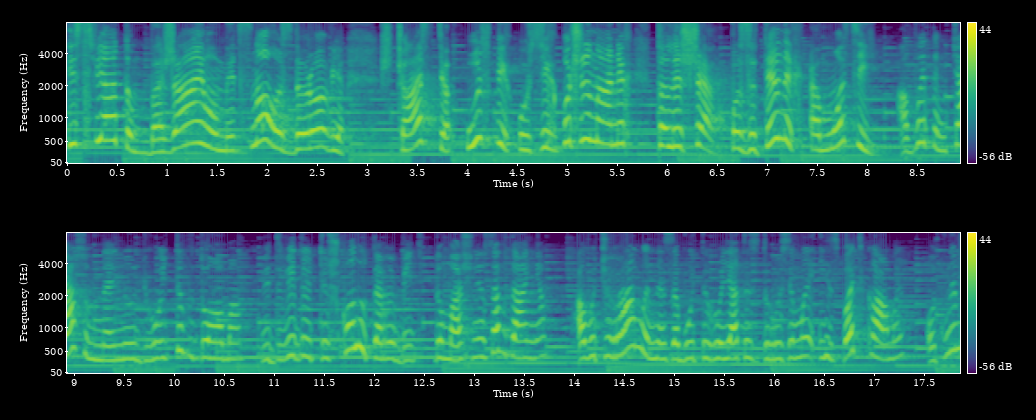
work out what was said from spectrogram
із святом! Бажаємо міцного здоров'я, щастя, успіх у всіх починаннях та лише позитивних емоцій. А ви тим часом не нудьгуйте вдома. Відвідуйте школу та робіть домашнє завдання. А вечорами не забудьте гуляти з друзями і з батьками. Одним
